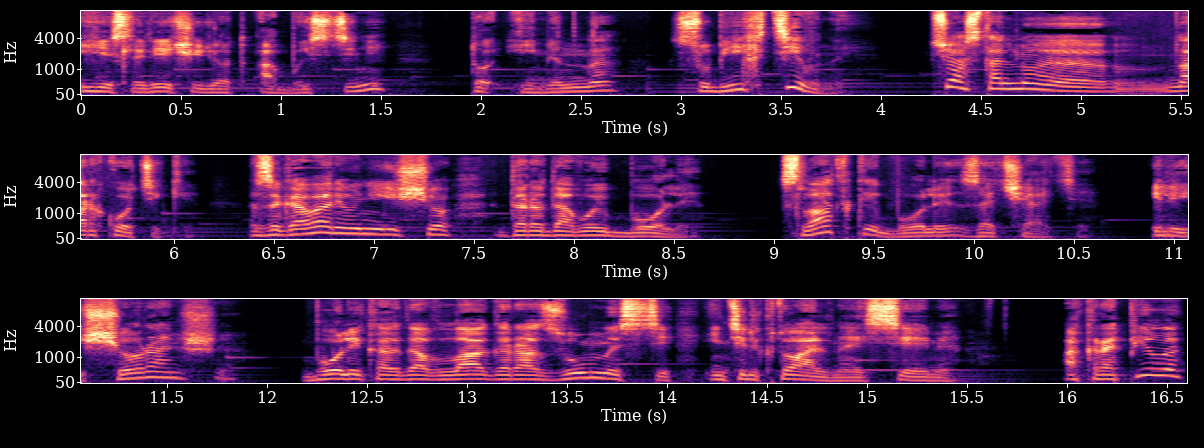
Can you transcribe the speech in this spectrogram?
и если речь идет об истине, то именно субъективной. Все остальное – наркотики – заговаривание еще до родовой боли, сладкой боли зачатия. Или еще раньше, боли, когда влага разумности, интеллектуальное семя, окропила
